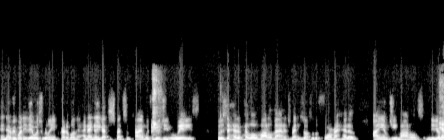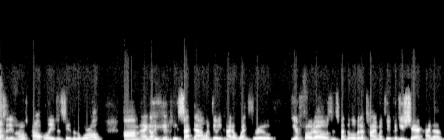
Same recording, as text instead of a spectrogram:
And everybody there was really incredible. And, and I know you got to spend some time with Fuji Ruiz, who's the head of Hello Model Management. He's also the former head of IMG Models, New York yeah. City, one of the most powerful agencies in the world. Um, and I know he, he sat down with you. He kind of went through your photos and spent a little bit of time with you. Could you share kind of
